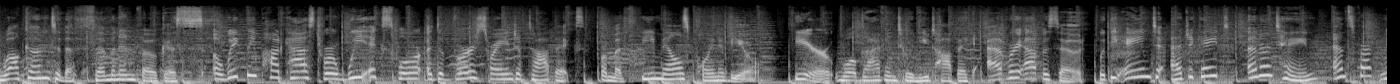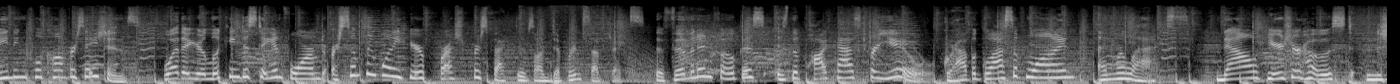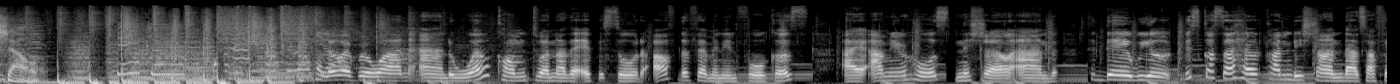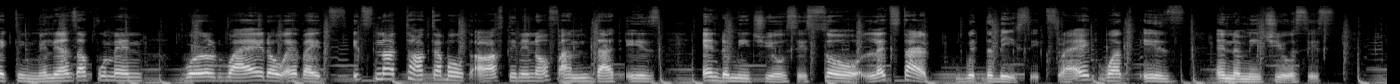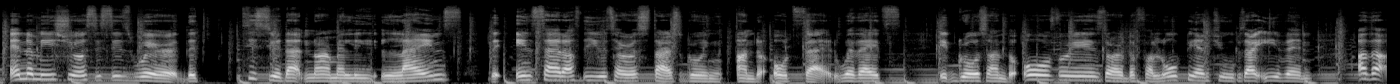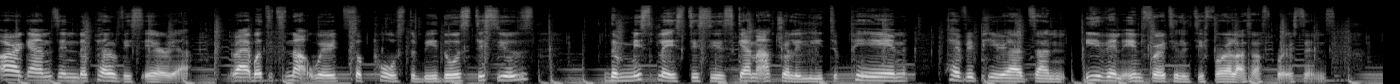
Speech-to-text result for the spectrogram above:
Welcome to The Feminine Focus, a weekly podcast where we explore a diverse range of topics from a female's point of view. Here, we'll dive into a new topic every episode with the aim to educate, entertain, and spark meaningful conversations. Whether you're looking to stay informed or simply want to hear fresh perspectives on different subjects, The Feminine Focus is the podcast for you. Grab a glass of wine and relax. Now, here's your host, Nichelle. Hello, everyone, and welcome to another episode of The Feminine Focus. I am your host, Nichelle, and today we'll discuss a health condition that's affecting millions of women worldwide. However, it's, it's not talked about often enough, and that is endometriosis. So, let's start with the basics, right? What is endometriosis? Endometriosis is where the tissue that normally lines the inside of the uterus starts growing on the outside, whether it's it grows on the ovaries or the fallopian tubes or even other organs in the pelvis area, right? But it's not where it's supposed to be. Those tissues, the misplaced tissues, can actually lead to pain, heavy periods, and even infertility for a lot of persons.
